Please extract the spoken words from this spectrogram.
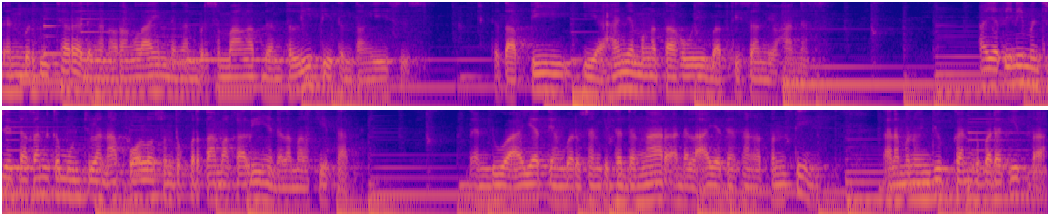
dan berbicara dengan orang lain dengan bersemangat dan teliti tentang Yesus tetapi ia hanya mengetahui baptisan Yohanes. Ayat ini menceritakan kemunculan Apolos untuk pertama kalinya dalam Alkitab. Dan dua ayat yang barusan kita dengar adalah ayat yang sangat penting karena menunjukkan kepada kita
